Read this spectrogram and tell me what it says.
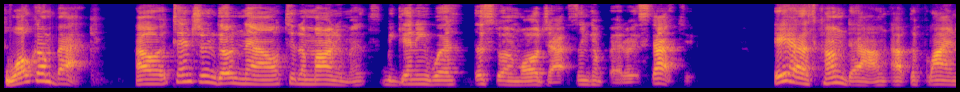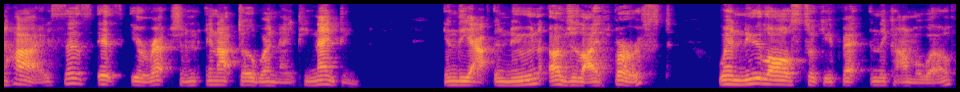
Welcome back. Our attention go now to the monuments, beginning with the Stonewall Jackson Confederate statue. It has come down after flying high since its erection in October 1919. In the afternoon of July 1st, when new laws took effect in the Commonwealth,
